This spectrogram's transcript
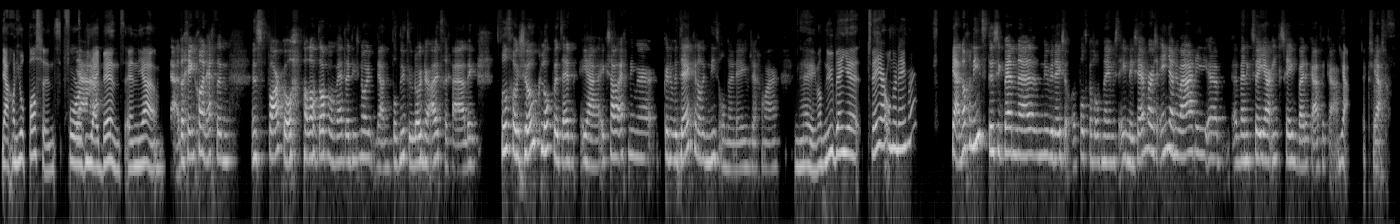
ja, gewoon heel passend voor wie jij bent. En ja. Ja, er ging gewoon echt een, een sparkle vanaf dat moment. En die is nooit, ja, tot nu toe nooit naar uitgegaan. Ik, het voelt gewoon zo kloppend. En ja, ik zou echt niet meer kunnen bedenken dat ik niet onderneem, zeg maar. Nee, want nu ben je twee jaar ondernemer? Ja, nog niet. Dus ik ben, uh, nu we deze podcast opnemen, is het 1 december. Dus 1 januari uh, ben ik twee jaar ingeschreven bij de KVK. Ja, exact.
